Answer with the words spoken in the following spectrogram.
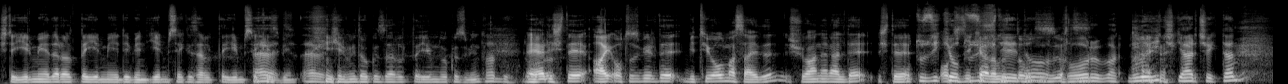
işte 27 Aralık'ta 27 bin 28 Aralık'ta 28 evet, bin evet. 29 Aralık'ta 29 bin Tabii, doğru. eğer işte ay 31'de bitiyor olmasaydı şu an herhalde işte 32 32 Aralık'ta 30, doğru, 30. doğru bak bunu hiç gerçekten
